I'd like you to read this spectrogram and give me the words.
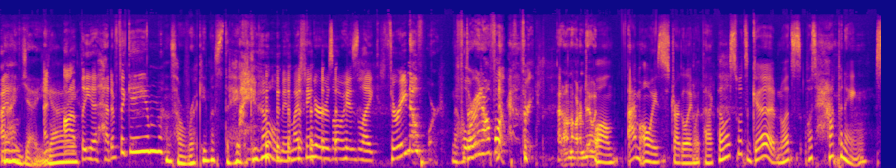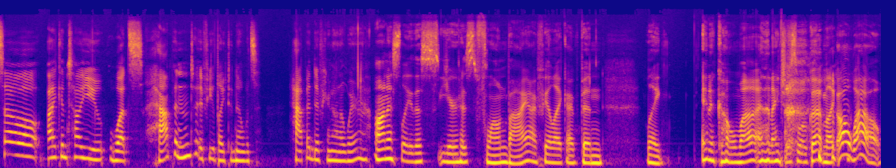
I'm, Ay, ay, I'm oddly ahead of the game. That's a rookie mistake. I know, man. My finger is always like three, no four. No, four, three, no, four. three. I don't know what I'm doing. Well, I'm always struggling with that. Tell us what's good. What's what's happening? So I can tell you what's happened if you'd like to know what's happened if you're not aware. Honestly, this year has flown by. I feel like I've been like in a coma and then I just woke up. I'm like, oh wow,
